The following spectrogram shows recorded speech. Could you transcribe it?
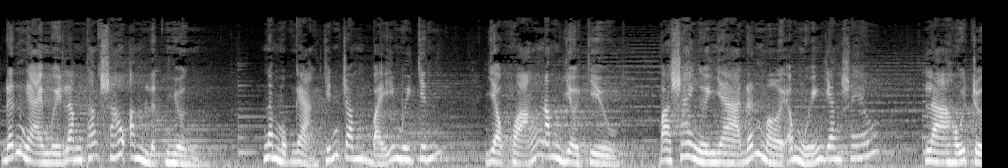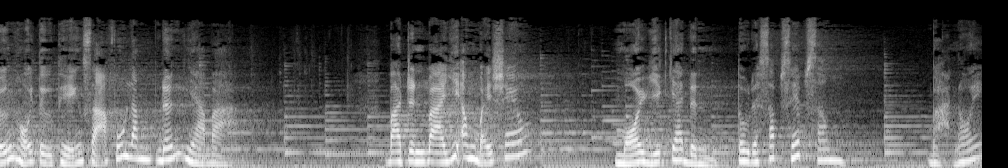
Đến ngày 15 tháng 6 âm lịch nhuần năm 1979 vào khoảng 5 giờ chiều, bà sai người nhà đến mời ông Nguyễn Văn Xéo, là hội trưởng hội từ thiện xã Phú Lâm, đến nhà bà. Bà trình bày với ông Bảy Xéo, mọi việc gia đình tôi đã sắp xếp xong. Bà nói,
